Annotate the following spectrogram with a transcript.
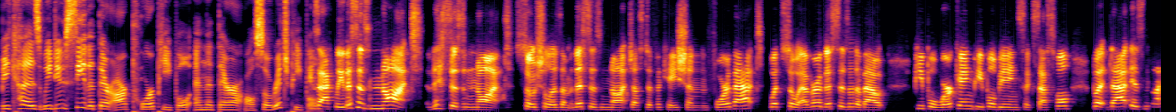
because we do see that there are poor people and that there are also rich people. Exactly. This is not this is not socialism. This is not justification for that whatsoever. This is about people working, people being successful, but that is not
